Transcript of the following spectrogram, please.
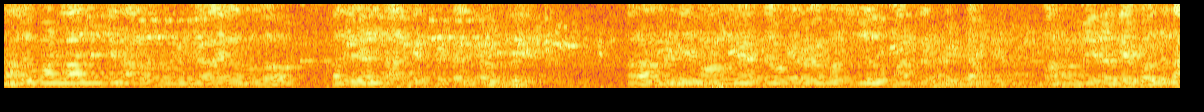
నాలుగు మండలాల నుంచి నాలుగు రెండు వేల ఐదు వందలు పదివేలు టార్గెట్ పెట్టారు కాబట్టి మరి ఆల్రెడీ మామూలుగా అయితే ఒక ఇరవై బస్సులు మాట్లాడి పెట్టాం. మనం మీరు రేపు పొద్దున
